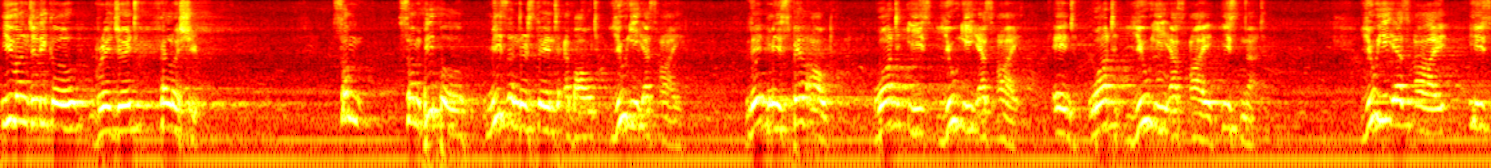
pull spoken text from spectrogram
Evangelical Graduate Fellowship. Some, some people misunderstand about UESI. Let me spell out what is UESI and what UESI is not. UESI is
